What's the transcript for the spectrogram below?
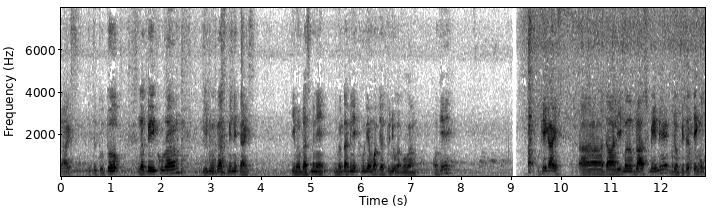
Guys, kita tutup lebih kurang 15 minit guys. 15 minit. 15 minit kemudian buat je tunjuk kat korang. Okey? Okey guys, uh, dah 15 minit, jom kita tengok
